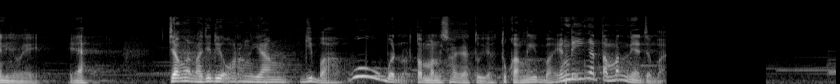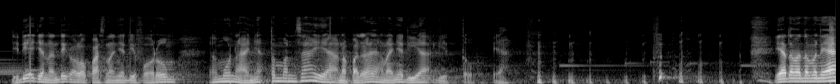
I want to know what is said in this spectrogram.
anyway ya. Jangan aja dia orang yang gibah. Wow bener teman saya tuh ya tukang gibah. Yang diingat temannya coba. Jadi aja nanti kalau pas nanya di forum eh, mau nanya teman saya? Nah padahal yang nanya dia gitu ya. Ya teman-teman ya.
